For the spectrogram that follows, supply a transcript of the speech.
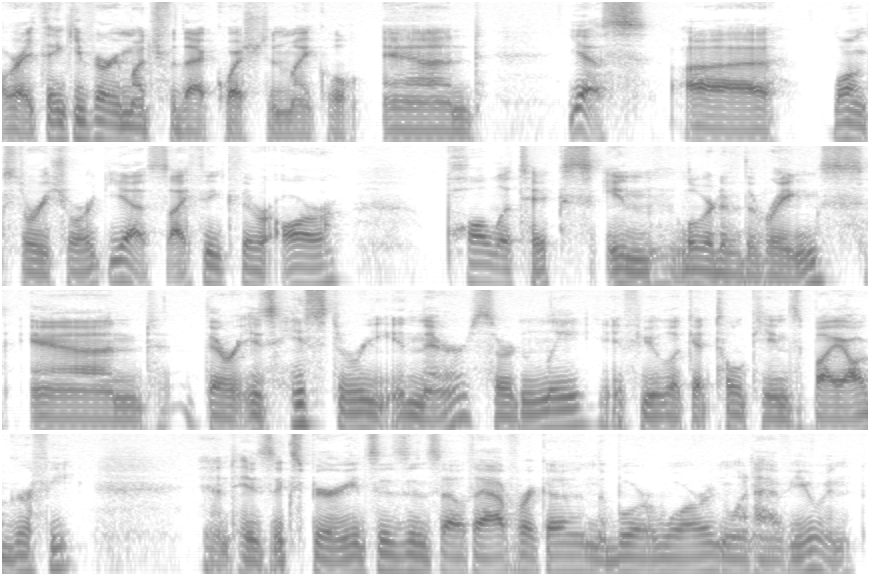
All right, thank you very much for that question, Michael. And yes, uh, long story short, yes, I think there are politics in Lord of the Rings, and there is history in there, certainly, if you look at Tolkien's biography and his experiences in South Africa and the Boer War and what have you, and,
